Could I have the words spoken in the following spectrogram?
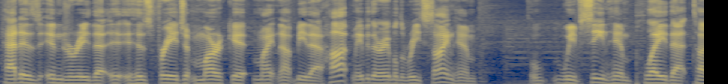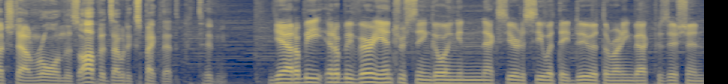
had his injury, that his free agent market might not be that hot, maybe they're able to re-sign him. We've seen him play that touchdown role in this offense. I would expect that to continue. Yeah, it'll be it'll be very interesting going into next year to see what they do at the running back position.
